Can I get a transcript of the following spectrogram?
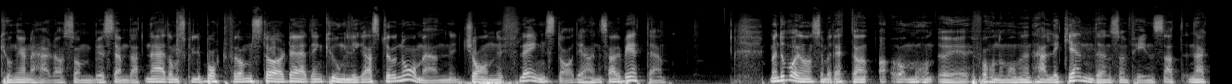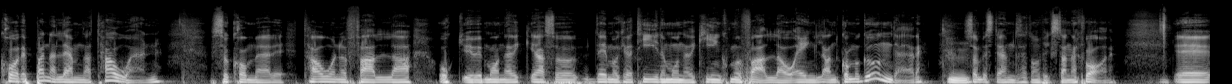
kungarna här då som bestämde att när de skulle bort för de störde den kungliga astronomen John Flamestad i hans arbete. Men då var det någon som berättade om, hon, eh, för honom om den här legenden som finns att när korparna lämnar towern så kommer towern att falla och eh, monark, alltså demokratin och monarkin kommer att falla och England kommer att gå under. Mm. Som bestämdes att de fick stanna kvar. Eh,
